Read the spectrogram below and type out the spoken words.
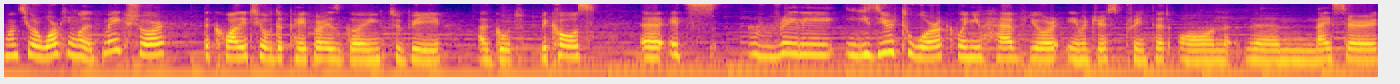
Once you're working on it make sure the quality of the paper is going to be uh, good because uh, it's really easier to work when you have your images printed on the nicer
